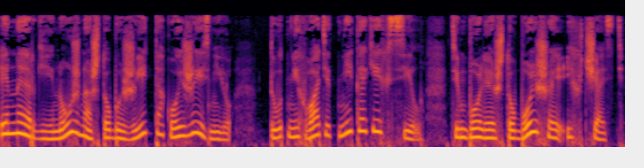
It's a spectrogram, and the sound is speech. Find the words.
энергии нужно, чтобы жить такой жизнью? Тут не хватит никаких сил, тем более, что большая их часть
